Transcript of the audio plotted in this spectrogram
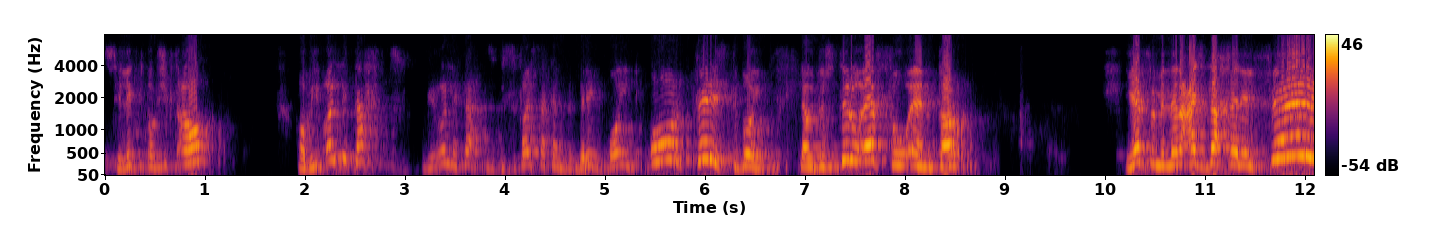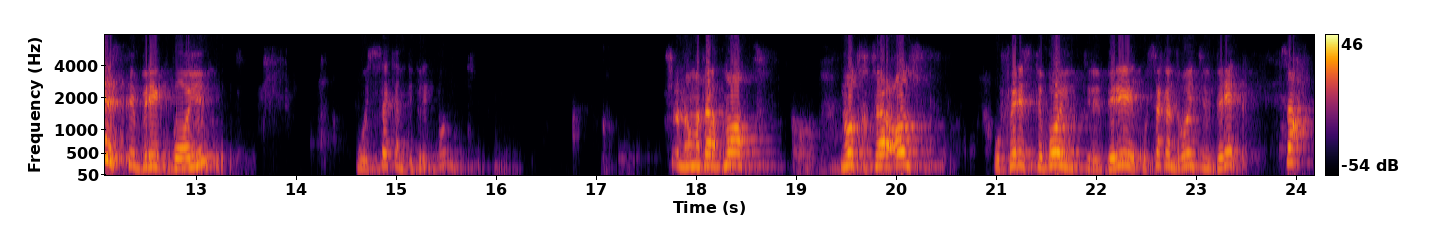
select object اهو هو بيقول لي تحت بيقول لي تحت specify second break point or first point لو دوست له F و Enter يفهم إن أنا عايز أدخل ال first break point وال second break point مش إن هم ثلاث نقط. نقطه اختيار عنصر. وفيرست بوينت للبريك وسكند بوينت للبريك. صح؟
